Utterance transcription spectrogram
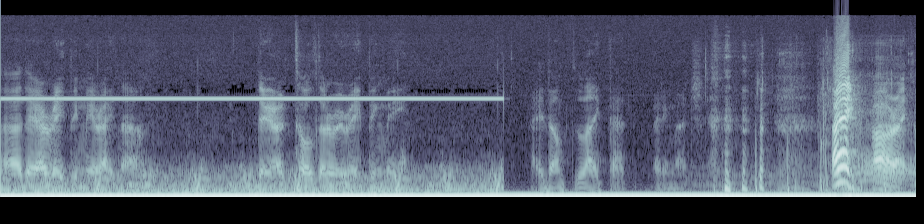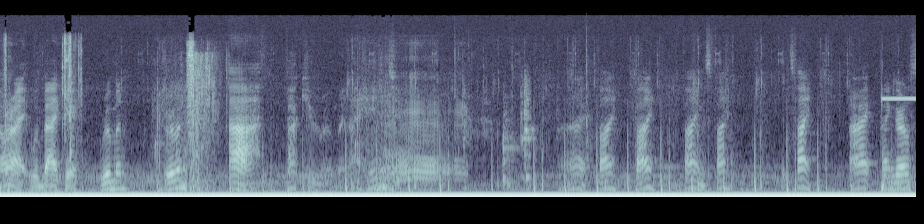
Uh, they are raping me right now. They are totally raping me. I don't like that. hey! Alright, alright, we're back here. Ruben? Ruben? Ah, fuck you, Ruben. I hate you. Alright, fine, fine, fine, it's fine. It's fine. Alright, fine, girls.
